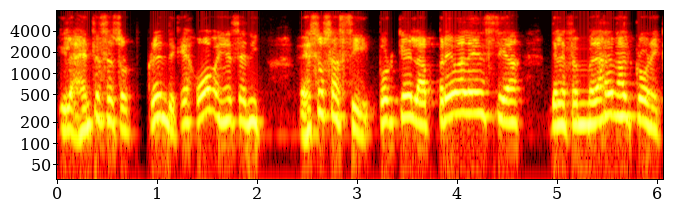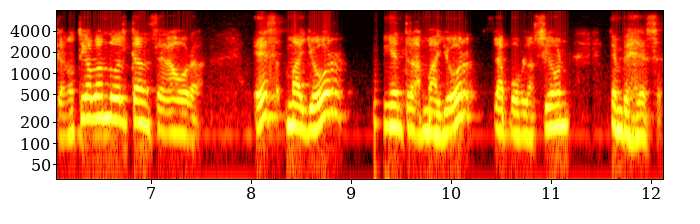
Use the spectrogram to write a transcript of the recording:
y la gente se sorprende, que es joven ese niño. Eso es así, porque la prevalencia de la enfermedad renal crónica, no estoy hablando del cáncer ahora, es mayor mientras mayor la población envejece.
